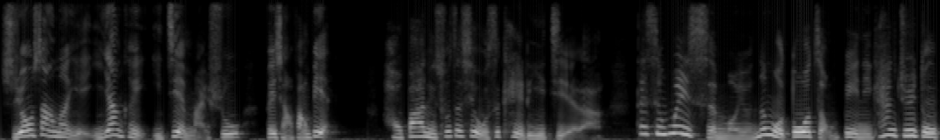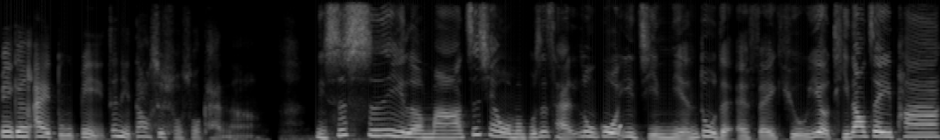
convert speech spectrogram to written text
使用上呢也一样可以一键买书，非常方便。好吧，你说这些我是可以理解啦，但是为什么有那么多种币？你看居读币跟爱读币，这你倒是说说看呢？你是失忆了吗？之前我们不是才录过一集年度的 FAQ，也有提到这一趴。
